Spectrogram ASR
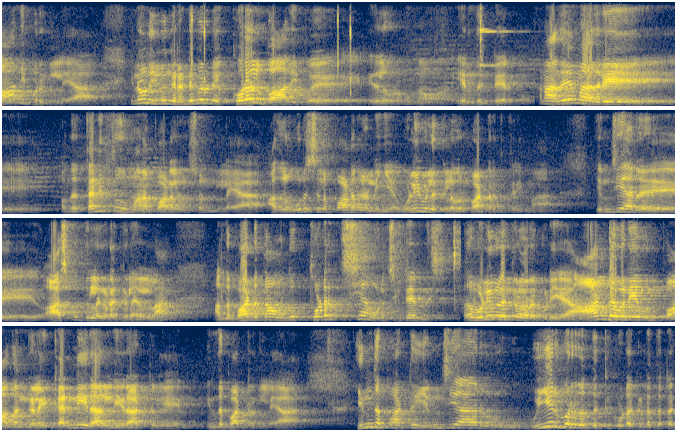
பாதிப்பு இருக்கு இல்லையா? இன்னொன்று இவங்க ரெண்டு பேருடைய குரல் பாதிப்பு இதில் ஒரு பக்கம் இருந்துக்கிட்டே இருக்கும். ஆனால் அதே மாதிரி அந்த தனித்துவமான பாடல்கள் சொன்னேன் இல்லையா? அதில் ஒரு சில பாடல்கள் நீங்கள் ஒளிவிளக்கில் ஒரு பாட்டு இருக்குது தெரியுமா? எம்ஜிஆர் ஆஸ்பத்திரியில் கிடக்கிற எல்லாம் அந்த பாட்டு தான் வந்து தொடர்ச்சியாக ஒழிச்சுக்கிட்டே இருந்துச்சு. அது ஒளிவிளக்கில் வரக்கூடிய ஆண்டவனே உன் பாதங்களை கண்ணீரால் நீராட்டுவேன். இந்த பாட்டு இருக்கு இல்லையா? இந்த பாட்டு எம்ஜிஆர் உயிர் பெறுறதுக்கு கூட கிட்டத்தட்ட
